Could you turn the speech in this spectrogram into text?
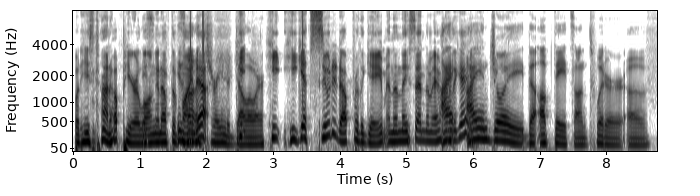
but he's not up here long enough to he's find out. train to Delaware. He, he gets suited up for the game, and then they send him after I, the game. I enjoy the updates on Twitter of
